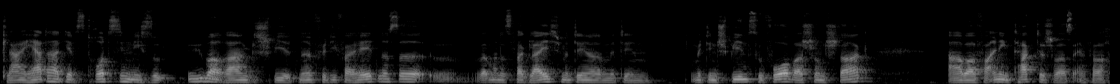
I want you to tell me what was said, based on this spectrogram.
klar, Hertha hat jetzt trotzdem nicht so überragend gespielt, ne? Für die Verhältnisse, äh, wenn man das vergleicht mit, der, mit, den, mit den Spielen zuvor, war es schon stark. Aber vor allen Dingen taktisch war es einfach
